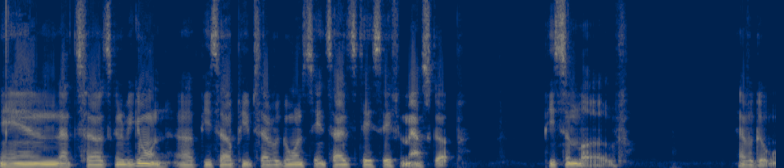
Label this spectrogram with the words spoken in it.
And that's how it's going to be going. Uh, peace out, peeps. Have a good one. Stay inside, stay safe, and mask up. Peace and love. Have a good one.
